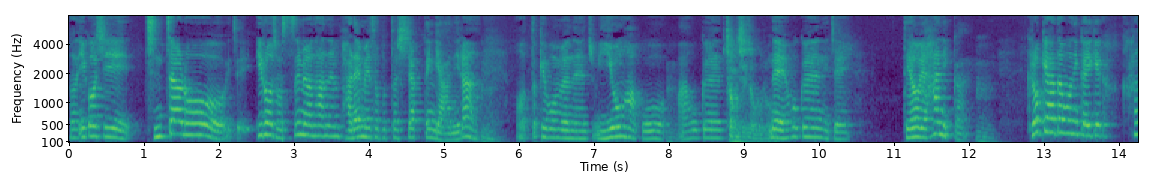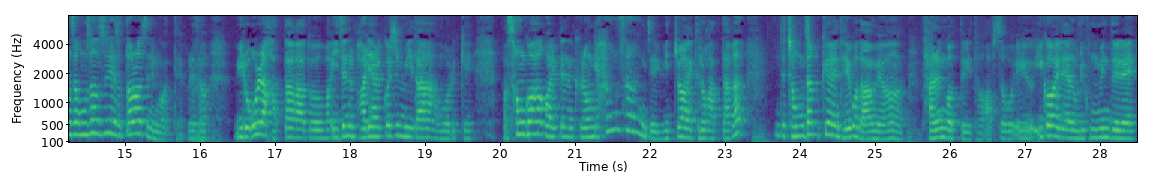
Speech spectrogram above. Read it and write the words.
저는 이것이 진짜로 이제 이루어졌으면 하는 바람에서부터 시작된 게 아니라 어떻게 보면은 좀 이용하고 아 혹은 정치적으로. 네 혹은 이제 되어야 하니까 음. 그렇게 하다 보니까 이게 항상 우선순위에서 떨어지는 것 같아요. 그래서 위로 올라갔다가도 막 이제는 발휘할 것입니다. 뭐 이렇게 막 선거하고 할 때는 그런 게 항상 이제 윗조항에 들어갔다가 이제 정작 국회의원이 되고 나면 다른 것들이 더 앞서고 이- 이거에 대한 우리 국민들의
